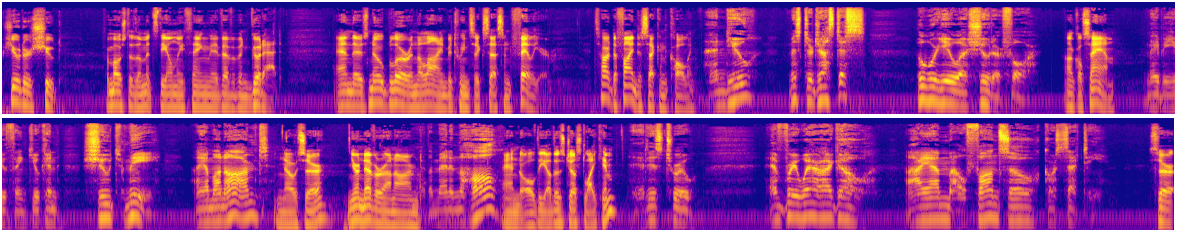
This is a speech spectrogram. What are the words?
Shooters shoot. For most of them, it's the only thing they've ever been good at. And there's no blur in the line between success and failure. It's hard to find a second calling. And you, Mr. Justice? Who were you a shooter for? Uncle Sam. Maybe you think you can shoot me. I am unarmed. No, sir. You're never unarmed. The men in the hall? And all the others just like him? It is true. Everywhere I go, I am Alfonso Corsetti. Sir,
